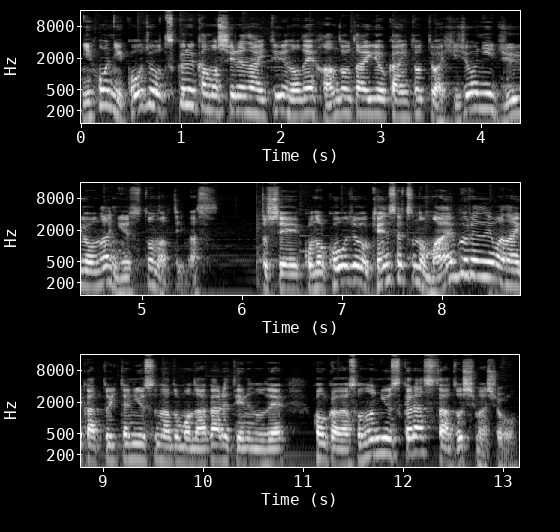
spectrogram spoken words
日本に工場を作るかもしれないというので半導体業界にとっては非常に重要なニュースとなっています。そしてこの工場建設の前触れではないかといったニュースなども流れているので今回はそのニュースからスタートしましょ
